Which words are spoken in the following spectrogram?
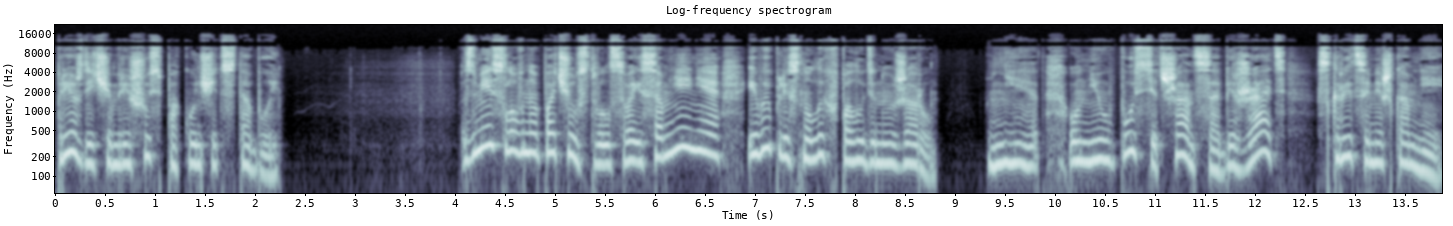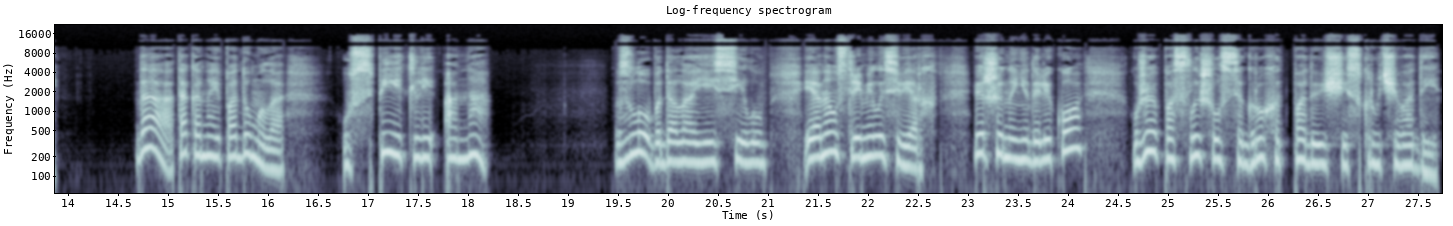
прежде чем решусь покончить с тобой». Змей словно почувствовал свои сомнения и выплеснул их в полуденную жару. Нет, он не упустит шанса бежать, скрыться меж камней. Да, так она и подумала, успеет ли она. Злоба дала ей силу, и она устремилась вверх. Вершина недалеко, уже послышался грохот падающей с кручи воды.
